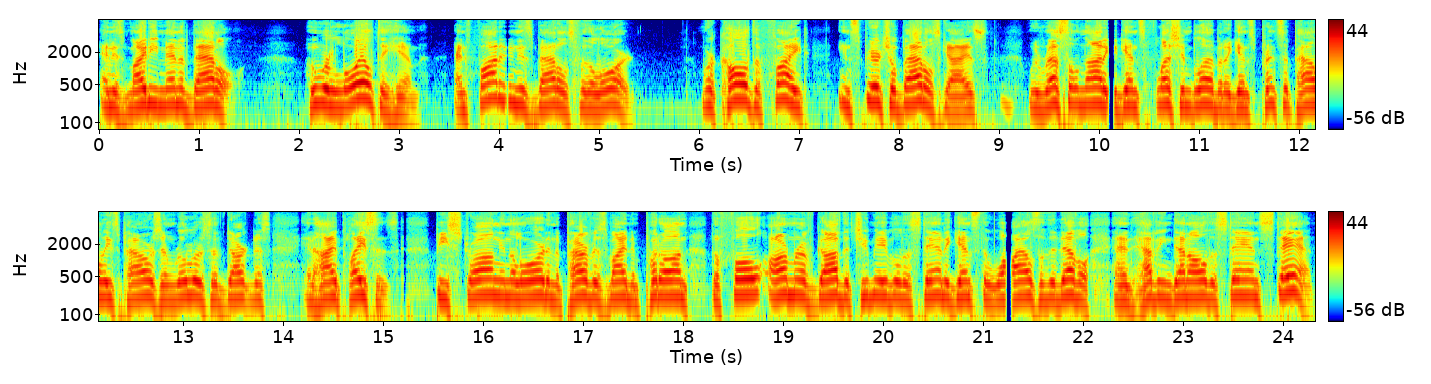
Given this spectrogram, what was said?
and his mighty men of battle who were loyal to him and fought in his battles for the Lord. We're called to fight in spiritual battles, guys. Mm-hmm. We wrestle not against flesh and blood, but against principalities, powers, and rulers of darkness in high places. Be strong in the Lord and the power of his might, and put on the full armor of God that you may be able to stand against the wiles of the devil. And having done all to stand, stand.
